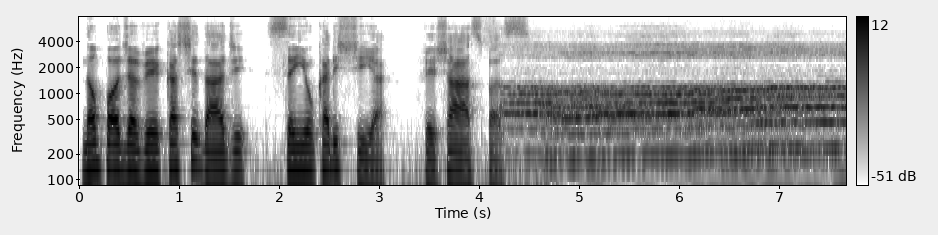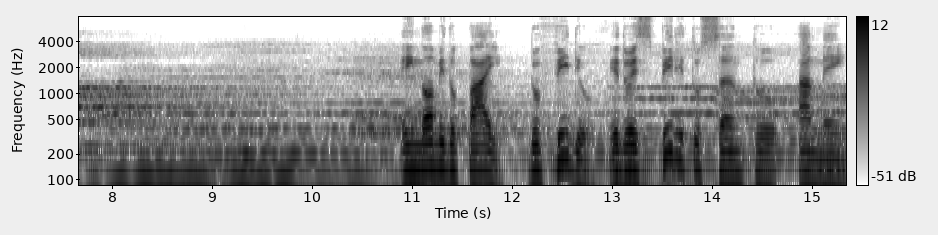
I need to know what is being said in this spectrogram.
Não pode haver castidade sem Eucaristia. Fecha aspas. Em nome do Pai, do Filho e do Espírito Santo. Amém.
